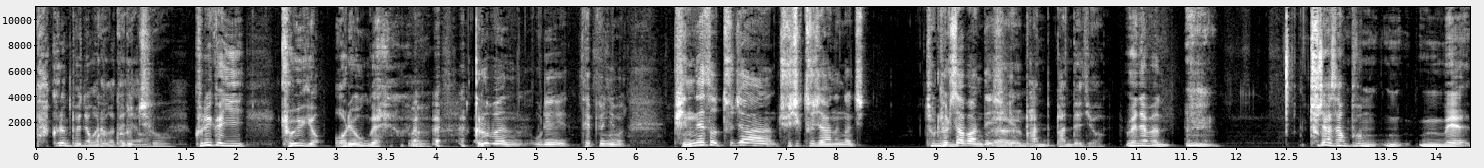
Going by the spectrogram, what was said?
다 그런 표정을 하거든요. 그렇죠. 그러니까 이 교육이 어려운 거예요. 응. 그러면 우리 대표님은 빚내서 투자 주식 투자하는 건 지- 저는 결사반대시겠네요. 어, 반, 반대죠. 왜냐하면 투자 상품에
